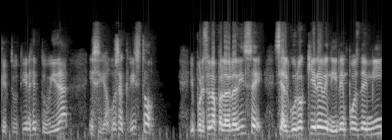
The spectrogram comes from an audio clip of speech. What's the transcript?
que tú tienes en tu vida y sigamos a Cristo. Y por eso la palabra dice, si alguno quiere venir en pos de mí,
